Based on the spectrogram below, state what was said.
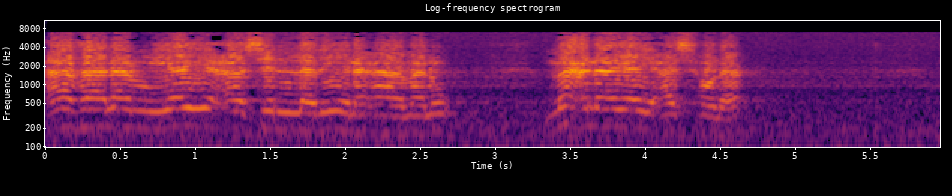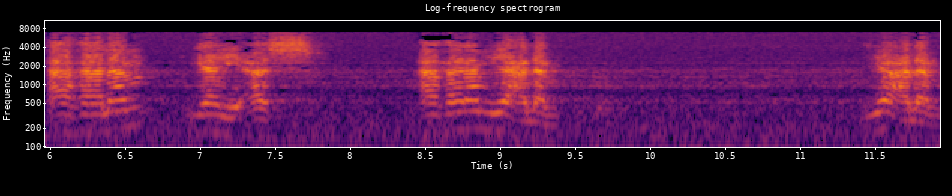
أفلم ييأس الذين آمنوا؟ معنى ييأس هنا. أفلم ييأس. أفلم يعلم. يعلم.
